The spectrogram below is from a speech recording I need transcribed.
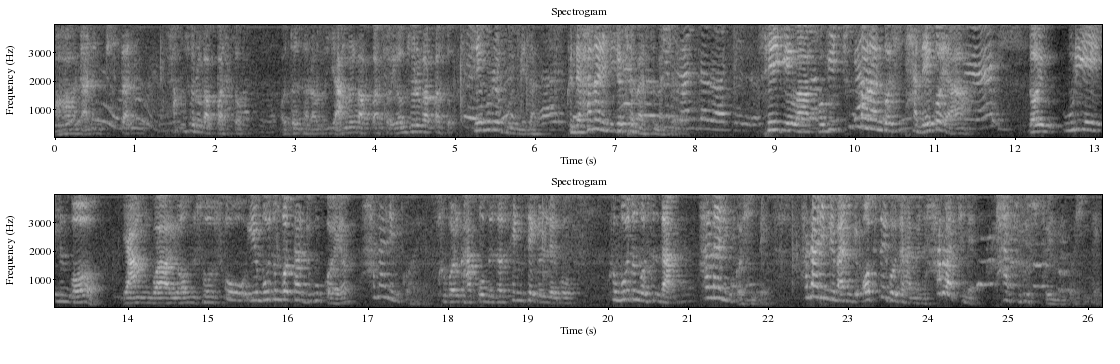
아 나는 비싼 황소를 갖고 왔어. 어떤 사람은 양을 갖고 왔어, 염소를 갖고 왔어. 재물을 보입니다. 근데 하나님이 이렇게 말씀하셔요. 세계와 거기 충만한 것이 다 내 거야. 너희 우리에 있는 거 양과 염소, 소, 이 모든 것 다 누구 거예요? 하나님 거예요. 그걸 갖고 오면서 생색을 내고 그 모든 것은 다 하나님 것인데 하나님이 만약에 없애고자 하면 하루아침에 다 죽을 수도 있는 것인데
